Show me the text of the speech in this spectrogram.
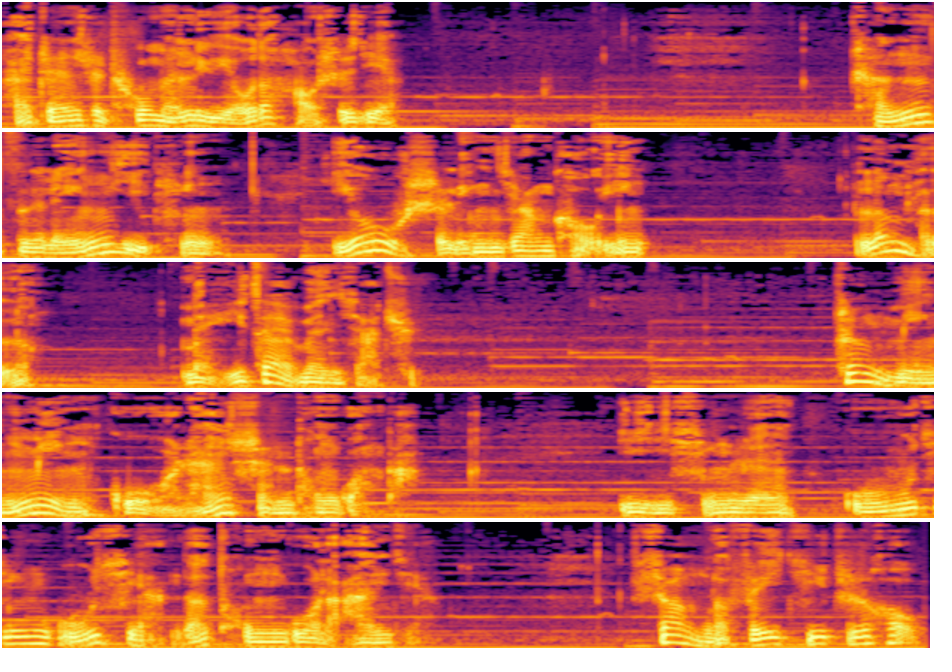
还真是出门旅游的好时节。”陈子林一听，又是临江口音，愣了愣，没再问下去。郑明明果然神通广大。一行人无惊无险的通过了安检。上了飞机之后，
